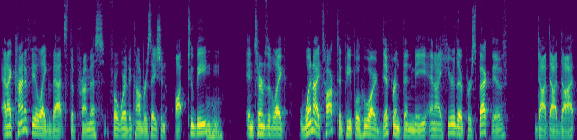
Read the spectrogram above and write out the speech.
and I kind of feel like that's the premise for where the conversation ought to be, mm-hmm. in terms of like when I talk to people who are different than me and I hear their perspective dot dot dot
